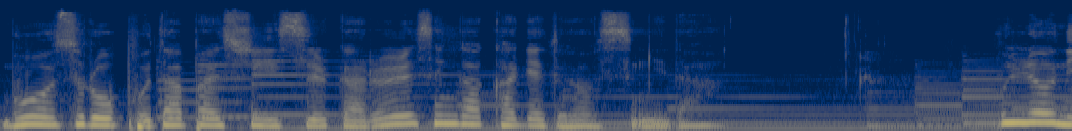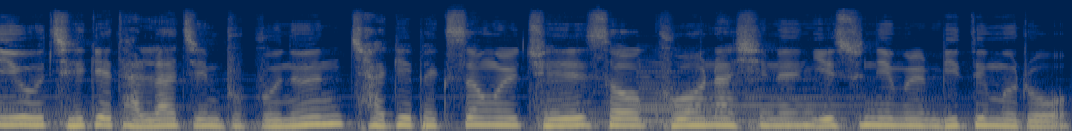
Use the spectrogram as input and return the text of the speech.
무엇으로 보답할 수 있을까를 생각하게 되었습니다. 훈련 이후 제게 달라진 부분은 자기 백성을 죄에서 구원하시는 예수님을 믿음으로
